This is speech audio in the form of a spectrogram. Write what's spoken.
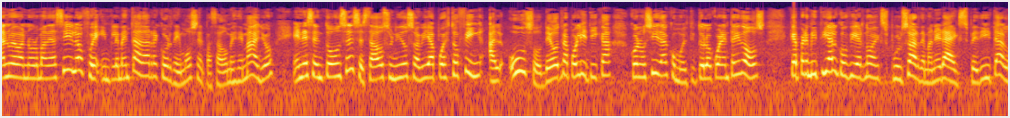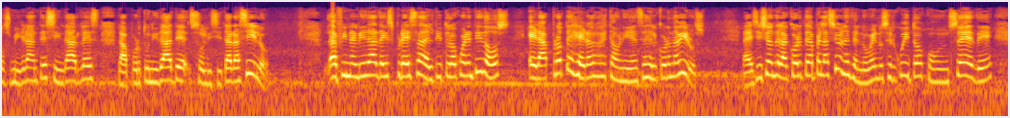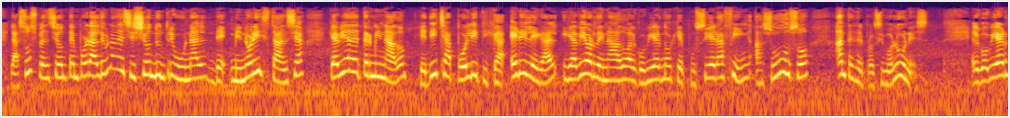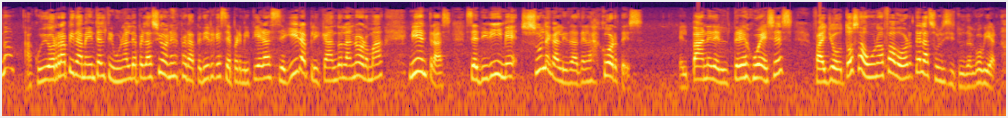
La nueva norma de asilo fue implementada, recordemos, el pasado mes de mayo. En ese entonces, Estados Unidos había puesto fin al uso de otra política conocida como el Título 42, que permitía al gobierno expulsar de manera expedita a los migrantes sin darles la oportunidad de solicitar asilo. La finalidad expresa del Título 42 era proteger a los estadounidenses del coronavirus. La decisión de la Corte de Apelaciones del Noveno Circuito concede la suspensión temporal de una decisión de un tribunal de menor instancia que había determinado que dicha política era ilegal y había ordenado al gobierno que pusiera fin a su uso antes del próximo lunes. El gobierno acudió rápidamente al Tribunal de Apelaciones para pedir que se permitiera seguir aplicando la norma mientras se dirime su legalidad en las Cortes. El panel de tres jueces falló 2 a 1 a favor de la solicitud del gobierno.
